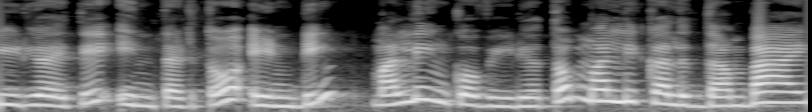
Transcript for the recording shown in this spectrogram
వీడియో అయితే ఇంతటితో ఎండింగ్ మళ్ళీ ఇంకో వీడియోతో మళ్ళీ కలుద్దాం. బాయ్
